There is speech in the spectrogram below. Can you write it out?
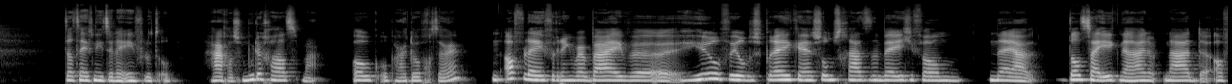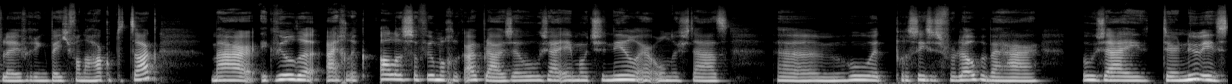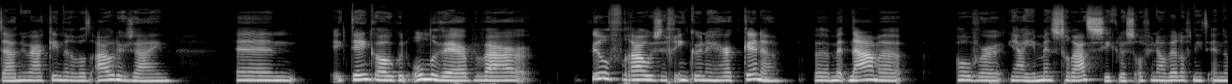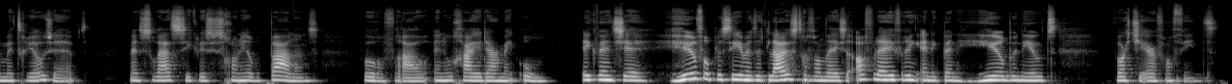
dat heeft niet alleen invloed op haar als moeder gehad, maar ook op haar dochter. Een aflevering waarbij we heel veel bespreken en soms gaat het een beetje van, nou ja, dat zei ik na, na de aflevering, een beetje van de hak op de tak. Maar ik wilde eigenlijk alles zoveel mogelijk uitpluizen. Hoe zij emotioneel eronder staat. Um, hoe het precies is verlopen bij haar. Hoe zij er nu in staat, nu haar kinderen wat ouder zijn. En ik denk ook een onderwerp waar veel vrouwen zich in kunnen herkennen. Uh, met name over ja, je menstruatiecyclus, of je nou wel of niet endometriose hebt. Menstruatiecyclus is gewoon heel bepalend voor een vrouw. En hoe ga je daarmee om? Ik wens je heel veel plezier met het luisteren van deze aflevering en ik ben heel benieuwd wat je ervan vindt.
